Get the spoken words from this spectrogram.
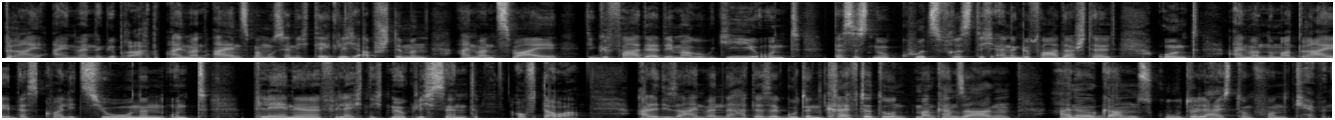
drei Einwände gebracht. Einwand eins, man muss ja nicht täglich abstimmen. Einwand zwei, die Gefahr der Demagogie und dass es nur kurzfristig eine Gefahr darstellt. Und Einwand Nummer drei, dass Koalitionen und Pläne vielleicht nicht möglich sind auf Dauer. Alle diese Einwände hat er sehr gut entkräftet und man kann sagen, eine ganz gute Leistung von Kevin.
